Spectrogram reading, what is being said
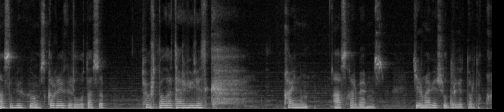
Асылбек екеуміз 42 жыл отасып төрт бала тәрбиеледік. Қайным асқар бәріміз 25 жыл бірге тұрдық.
